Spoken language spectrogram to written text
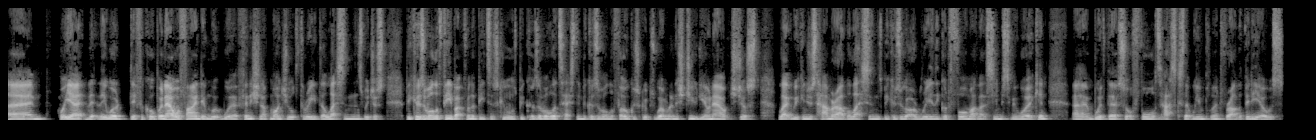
Um, But yeah, they, they were difficult. But now we're finding we're, we're, finishing up module three. The lessons were just because of all the feedback from the beta schools, because of all the testing, because of all the focus groups. When we're in the studio now, it's just like we can just hammer out the lessons because we've got a really good format that seems to be working um, with the sort of four tasks that we implement throughout the videos.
